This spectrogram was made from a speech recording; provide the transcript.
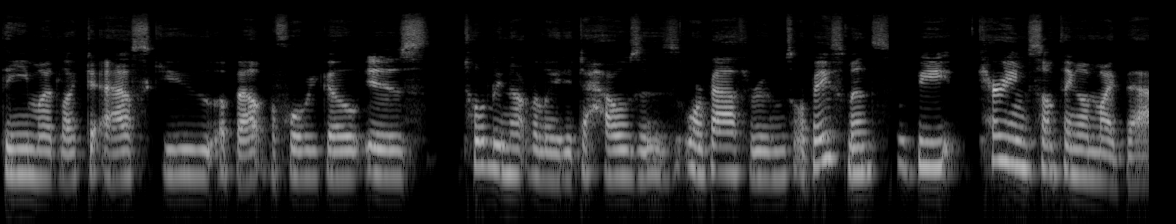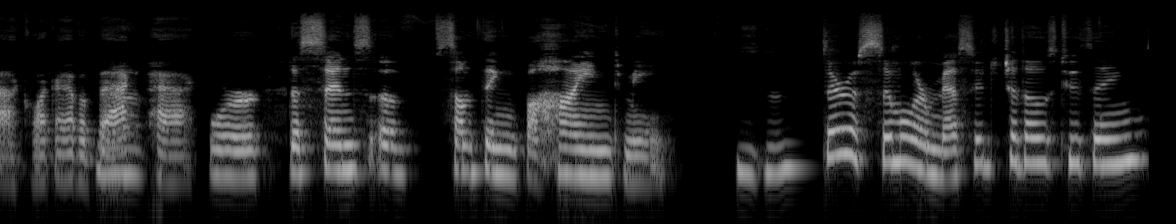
theme I'd like to ask you about before we go is totally not related to houses or bathrooms or basements would be carrying something on my back, like I have a backpack yeah. or the sense of something behind me. Mm-hmm. Is there a similar message to those two things?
